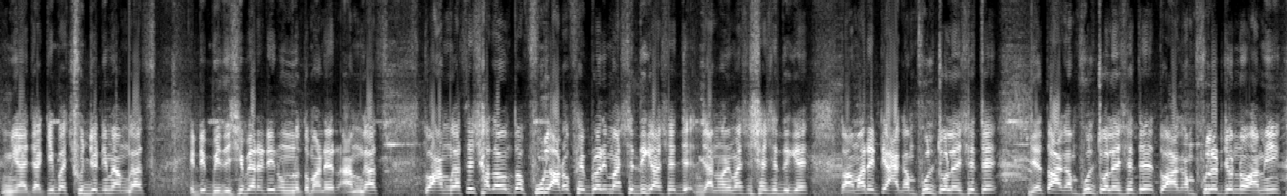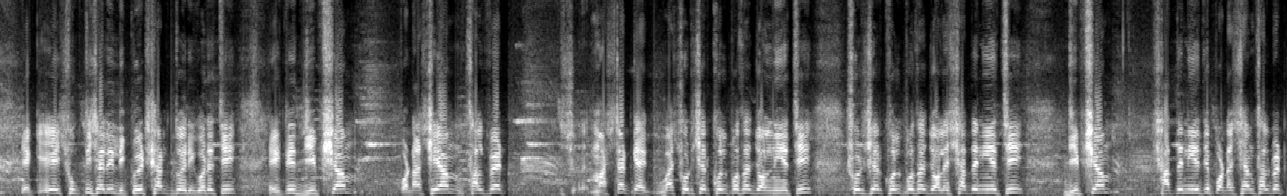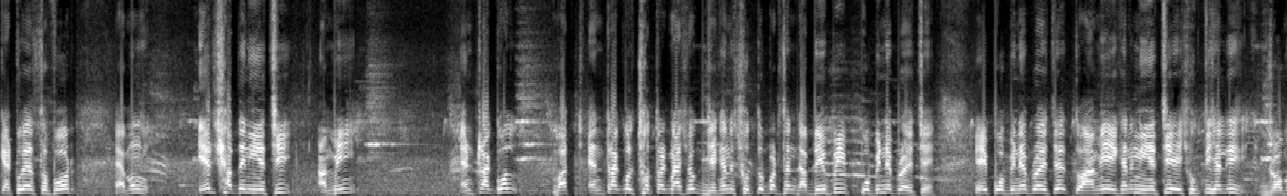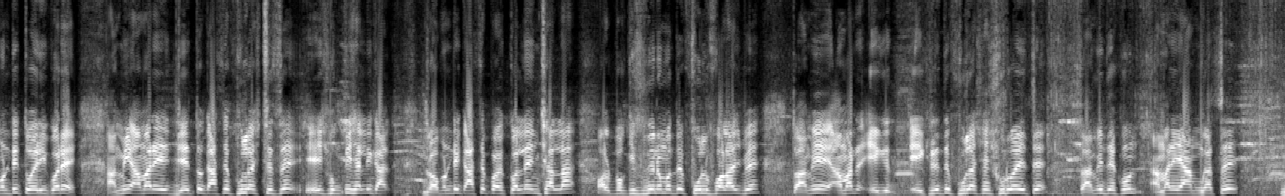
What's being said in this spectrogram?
মিয়াজাকি বা সূর্য ডিম আম গাছ। এটি বিদেশি ভ্যারাইটির উন্নত মানের আম গাছ। তো আম গাছে সাধারণত ফুল আরও ফেব্রুয়ারি মাসের দিকে আসে জানুয়ারি মাসের শেষের দিকে। তো আমার এটি আগাম ফুল চলে এসেছে। যেহেতু আগাম ফুল চলে এসেছে, তো আগাম ফুলের জন্য আমি এই শক্তিশালী লিকুইড সার তৈরি করেছি। এটি gypsum potassium sulphate mustard cake বা সরিষার খোল পচা জল নিয়েছি। সরিষার খোল পচা জলের সাথে নিয়েছি জিপসাম সাথে নিয়েছি পটাশিয়াম সালফেট ক্যাটু এসোফোর এবং এর সাথে নিয়েছি আমি অ্যান্ট্রাকল বা অ্যান্ট্রাকল ছত্রাকনাশক, যেখানে সত্তর পার্সেন্ট ডাব্লিউপি পপিনেপ রয়েছে। এই পপিনেপ রয়েছে, তো আমি এখানে নিয়েছি এই শক্তিশালী দ্রবণটি তৈরি করে। আমি আমার এই যেহেতু গাছে ফুল আসতেছে, এই শক্তিশালী দ্রবণটি গাছে প্রয়োগ করলে ইনশাল্লাহ অল্প কিছুদিনের মধ্যে ফুল ফল আসবে। তো আমি আমার এই এই ফুল আসা শুরু হয়েছে। তো আমি দেখুন, আমার এই আম গাছে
